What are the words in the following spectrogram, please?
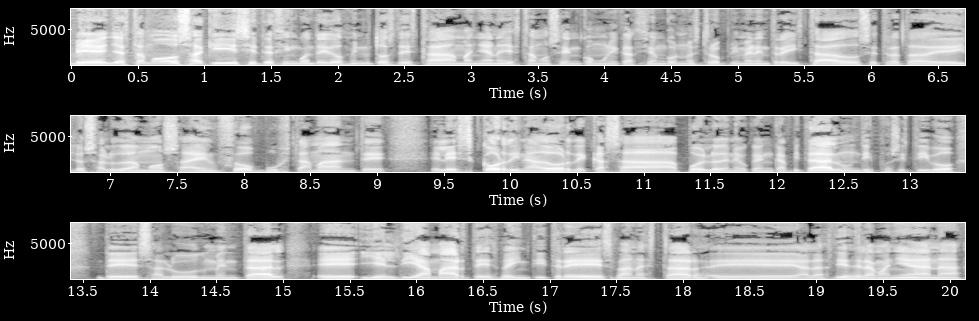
Bien, ya estamos aquí, 7.52 minutos de esta mañana y estamos en comunicación con nuestro primer entrevistado. Se trata de, y lo saludamos, a Enzo Bustamante. Él es coordinador de Casa Pueblo de Neuquén Capital, un dispositivo de salud mental. Eh, y el día martes 23 van a estar eh, a las 10 de la mañana,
